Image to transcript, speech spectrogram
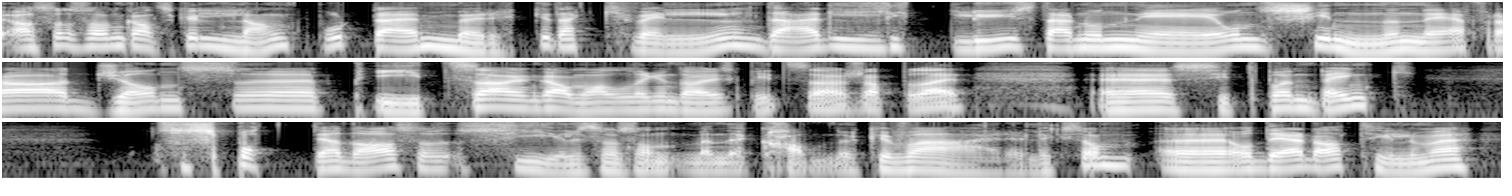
altså sånn ganske langt bort. Det er mørket, det er kvelden, det er litt lys, det er noe neon skinnende ned fra Johns Pizza, en gammel legendarisk pizzasjappe der. Eh, sitter på en benk. Så spotter jeg da, så sier jeg liksom sånn Men det kan jo ikke være, liksom. Eh, og det er da til og med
